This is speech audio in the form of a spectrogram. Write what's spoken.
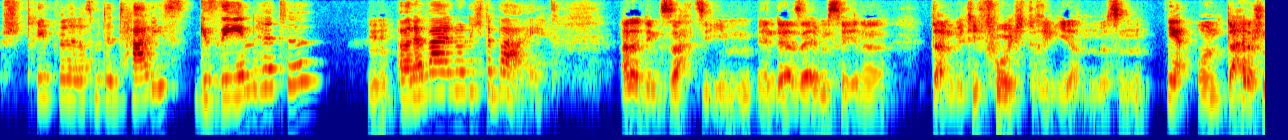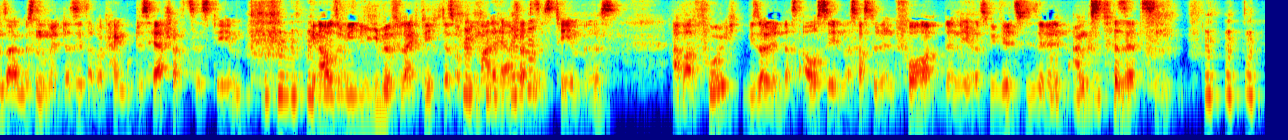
strebt, wenn er das mit den Talis gesehen hätte. Mhm. Aber da war er noch nicht dabei. Allerdings sagt sie ihm in derselben Szene, dann wird die Furcht regieren müssen. Ja. Und da hätte er schon sagen müssen, Moment, das ist jetzt aber kein gutes Herrschaftssystem. Genauso wie Liebe vielleicht nicht das optimale Herrschaftssystem ist. Aber Furcht, wie soll denn das aussehen? Was hast du denn vor, Daenerys? Wie willst du sie denn in Angst versetzen?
